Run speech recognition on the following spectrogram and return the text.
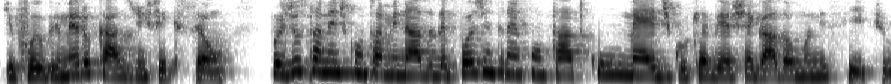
que foi o primeiro caso de infecção foi justamente contaminada depois de entrar em contato com um médico que havia chegado ao município.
